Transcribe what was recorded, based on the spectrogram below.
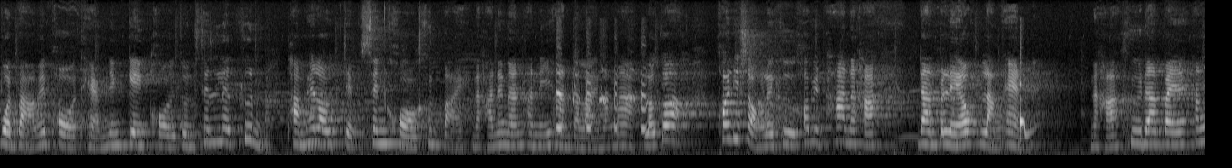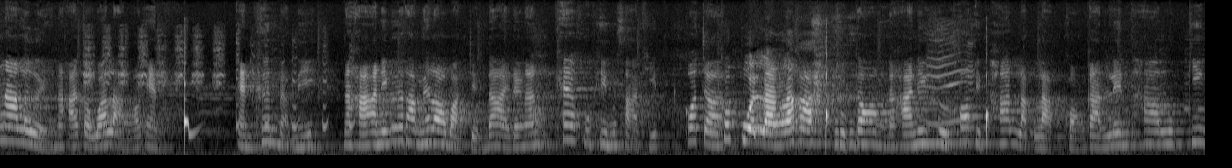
ปวดบ่าไม่พอแถมยังเกรงคอจนเส้นเลือดขึ้นทำให้เราเจ็บเส้นคอขึ้นไปนะคะ ดังนั้นอันนี้อันตรายมากๆ แล้วก็ข้อที่ 2 เลยคือข้อผิดพลาดนะคะ ดันไปแล้วหลังแอน นะคะ คือดันไปข้างหน้าเลยนะคะ แต่ว่าหลังเราแอนแอนขึ้นแบบนี้นะคะ อันนี้ก็จะทำให้เราบาดเจ็บได้ ดังนั้นแค่ครูพิมพ์สาธิตก็จะก็ปวดหลังแล้วค่ะ ถูกต้องนะคะ นี่คือข้อผิดพลาดหลักๆ ของการเล่นท่าลูกกิ้ง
